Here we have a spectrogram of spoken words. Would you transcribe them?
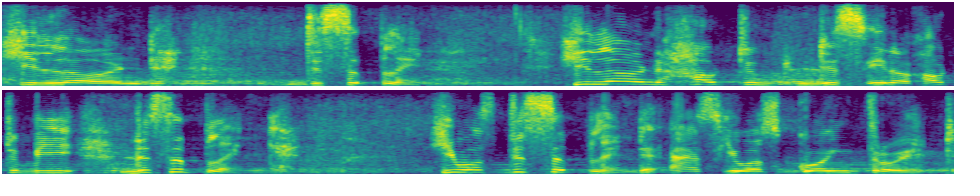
he learned discipline. He learned how to you know how to be disciplined he was disciplined as he was going through it.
